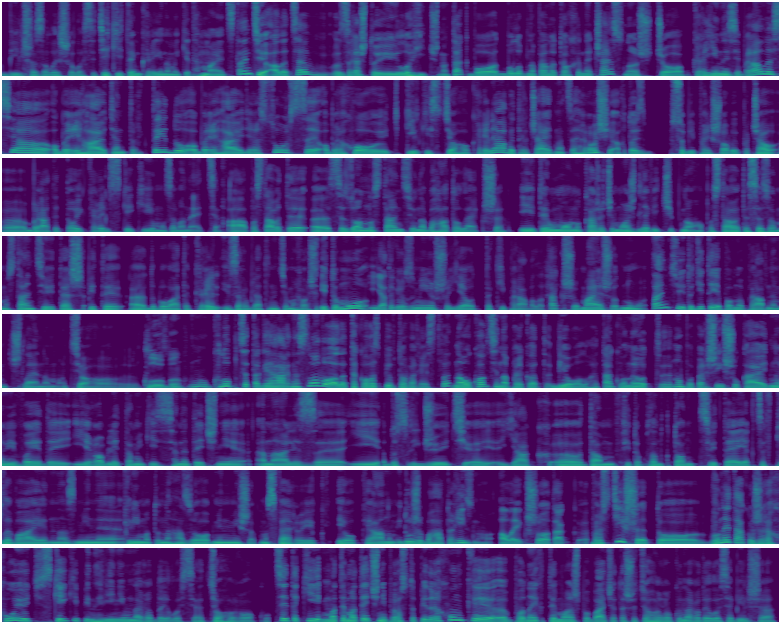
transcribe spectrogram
більше залишилося тільки тим країнам, які там мають станцію, але це зрештою логічно, так? Бо було б напевно трохи нечесно, що країни зібралися, оберігають Антарктиду, оберігають ресурси, обраховують кількість цього криля, витрачають на це гроші, а хтось собі прийшов і почав е, брати той криль, скільки йому заманеться. А поставити е, сезонну станцію набагато легше, і ти, умовно кажучи, можеш для відчіпного поставити сезонну станцію і теж піти е, добувати криль і заробляти на цьому гроші. І тому я так розумію, що є от такі правила, так що маєш одну станцію, і тоді ти є повноправним членом цього клубу. Ну, клуб це таке гарне слово, але такого співтовариства. Науковці, наприклад, біологи, так вони, от ну, по перше, і шукають нові види, і роблять там якісь генетичні аналізи, і досліджують, як. Е, там фітопланктон цвіте, як це впливає на зміни клімату, на газообмін між атмосферою і океаном, і дуже багато різного. Але якщо так простіше, то вони також рахують, скільки пінгвінів народилося цього року. Це такі математичні просто підрахунки. По них ти можеш побачити, що цього року народилося більше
